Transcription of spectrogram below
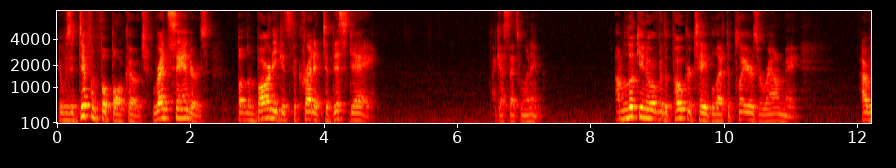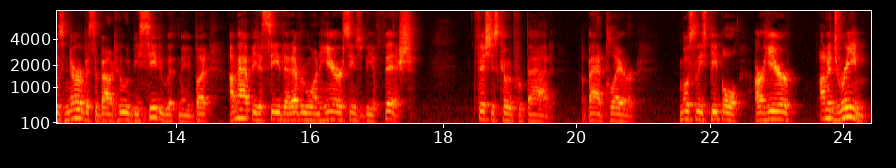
It was a different football coach, Red Sanders, but Lombardi gets the credit to this day. I guess that's winning. I'm looking over the poker table at the players around me. I was nervous about who would be seated with me, but I'm happy to see that everyone here seems to be a fish. Fish is code for bad, a bad player. Most of these people are here on a dream,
